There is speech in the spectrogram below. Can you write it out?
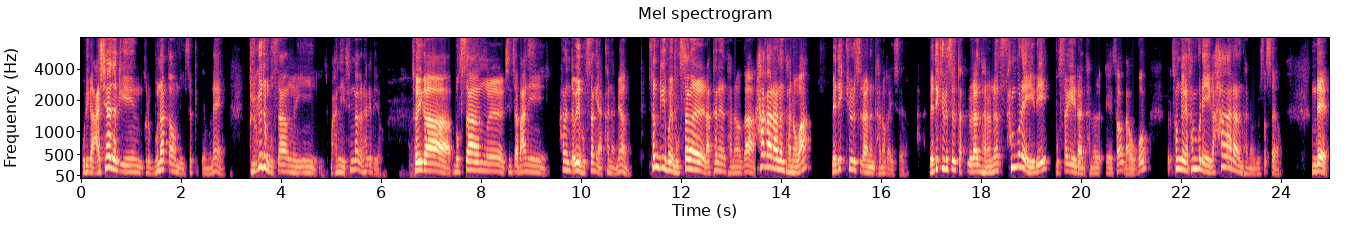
우리가 아시아적인 그런 문화 가운데 있었기 때문에 불교적 묵상이 많이 생각을 하게 돼요. 저희가 묵상을 진짜 많이 하는데 왜 묵상이 약하냐면 성경에 보면 묵상을 나타내는 단어가 하가라는 단어와 메디큘루스라는 단어가 있어요. 메디큘루스라는 단어는 3분의 1이 묵상이라는 단어에서 나오고 성경의 3분의 2가 하가라는 단어를 썼어요. 근데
